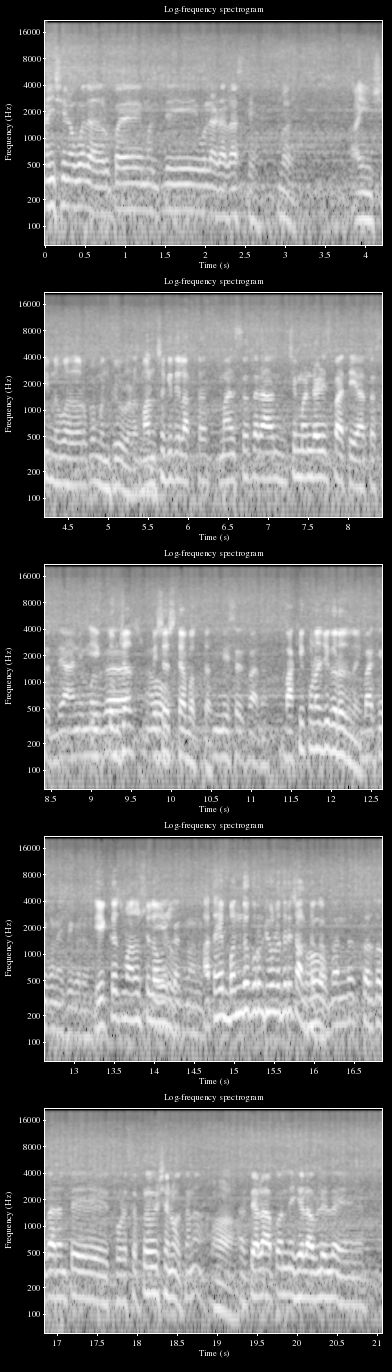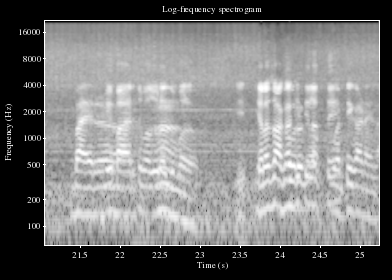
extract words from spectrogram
ऐंशी नव्वद हजार रुपये मंथली उलाढाल असते. बरं. ऐंशी नव्वद हजार रुपये मंथली उलाढाल माणसं किती लागतात? माणसं तर आमची मंडळीच पाहते आता सध्या आणि एक मग तुमच्याच हो, मिसेस त्या बघतात. मिसेस पाहतात. बाकी कोणाची गरज नाही. बाकी कोणाची गरज एकच माणूस ते लावून एकच देऊ. माणूस. आता हे बंद करून ठेवलं तरी चालतं हो का? बंदच करतो कारण ते थोडंसं प्रदूषण होतं ना. हा. त्याला आपण हे लावलेलं आहे. बाहेर हे बाहेरच्या बाजूला तुम्हाला. याला जागा किती लागते? वरती काढायला.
